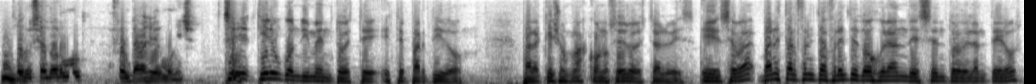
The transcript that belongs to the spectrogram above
Borussia Dortmund frente a Bayern Múnich. Tiene, un condimento este, este partido para aquellos más conocedores tal vez. se va, van a estar frente a frente dos grandes centrodelanteros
